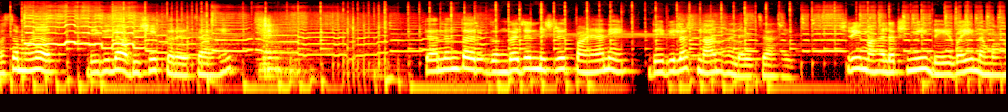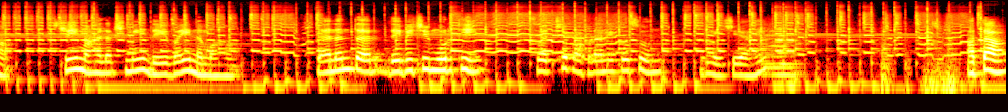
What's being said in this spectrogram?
असं म्हणत देवीला अभिषेक करायचा आहे. त्यानंतर गंगाजल मिश्रित पाण्याने देवीला स्नान घालायचं आहे. श्री महालक्ष्मी देवई नमः. श्री महालक्ष्मी देवई नमः. त्यानंतर देवीची मूर्ती स्वच्छ कापडाने पुसून घ्यायची आहे. आता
